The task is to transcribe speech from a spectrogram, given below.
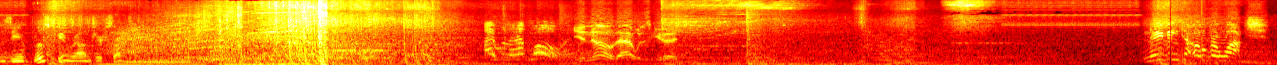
does he have blue screen rounds or something? I will have more! You know that was good. Moving to Overwatch.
